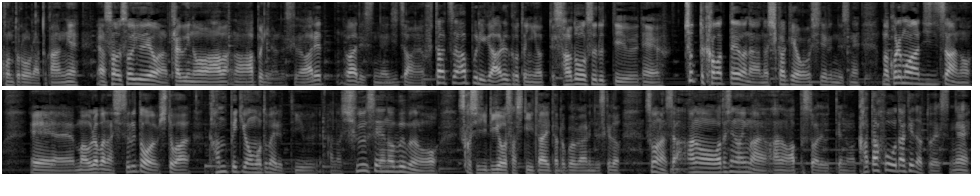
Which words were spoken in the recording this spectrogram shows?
コントローラーとかねそそういうような類のアプリなんですけどあれはですね実は、ね、2つアプリがあることによって作動するっていうねちょっと変わったようなあの仕掛けをしてるんですね。まあ、これも実はあの、えー、まあ、裏話すると人は完璧を求めるっていうあの習性の部分を少し利用させていただいたところがあるんですけどそうなんですあの私の今あの App Store で売ってるのは片方だけだとですね、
